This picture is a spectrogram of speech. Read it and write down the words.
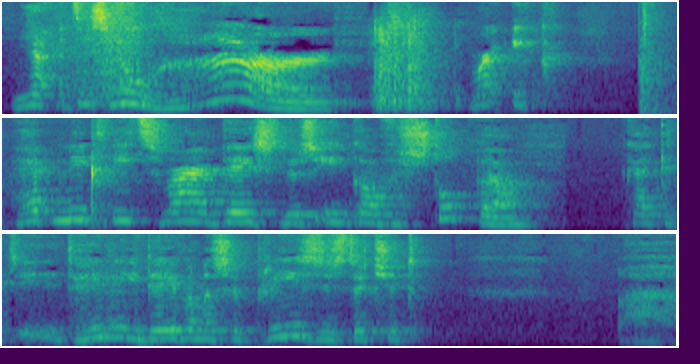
Ja, het is heel raar. Maar ik heb niet iets waar ik deze dus in kan verstoppen. Kijk, het, hele idee van een surprise is dat je het... Ah,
